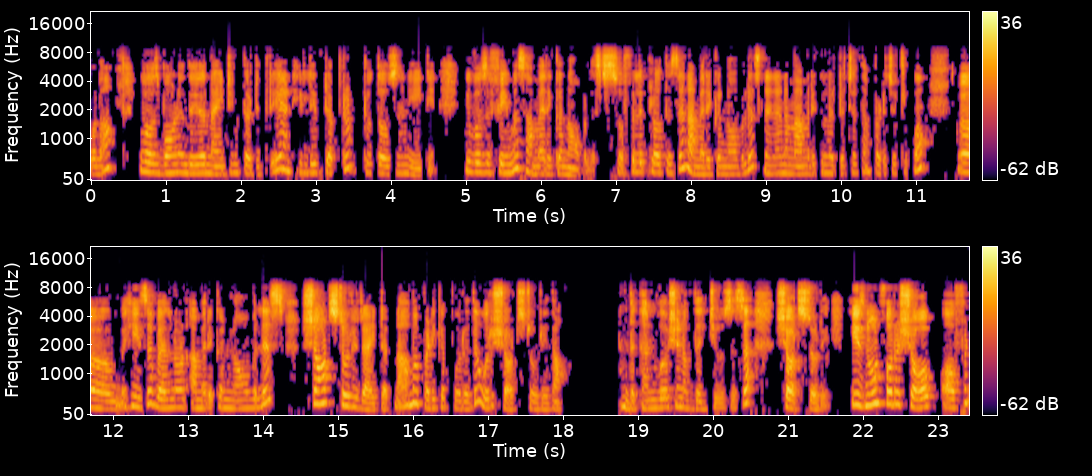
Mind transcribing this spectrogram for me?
போகலாம் he was born in the year nineteen thirty three and he lived up to two thousand eighteen he was a famous American novelist so Philip Roth is an American novelist ஏன்னா நம்ம அமெரிக்கன் லிட்ரேச்சர் தான் படிச்சுட்ருக்கோம் he is a well known American novelist short story writer நாம படிக்க போறது ஒரு ஷார்ட் ஸ்டோரி தான் The conversion of the Jews is a short story. He is known for a an often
